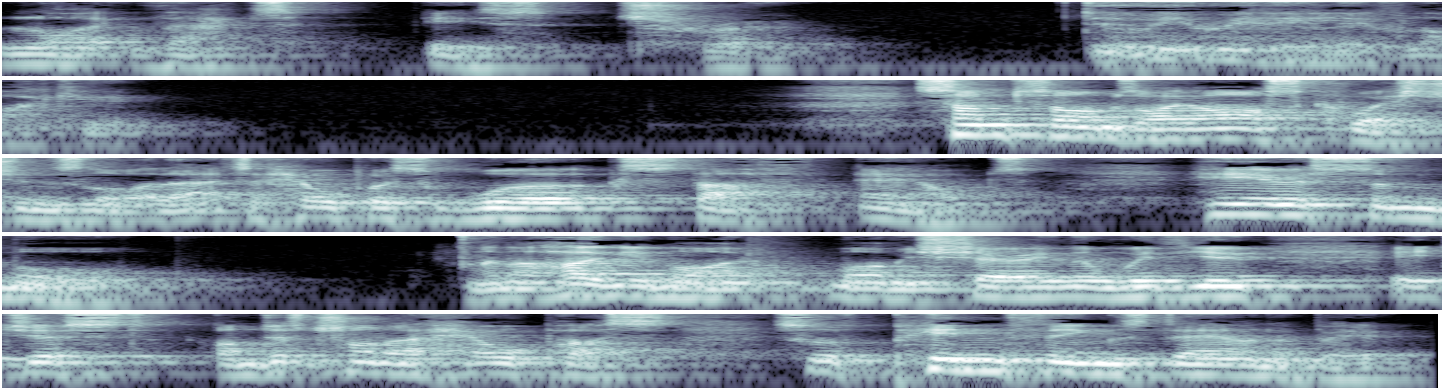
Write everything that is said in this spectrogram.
like that is true? Do we really live like it? Sometimes I ask questions like that to help us work stuff out. Here are some more. And I hope you might mind me sharing them with you. It just I'm just trying to help us sort of pin things down a bit.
